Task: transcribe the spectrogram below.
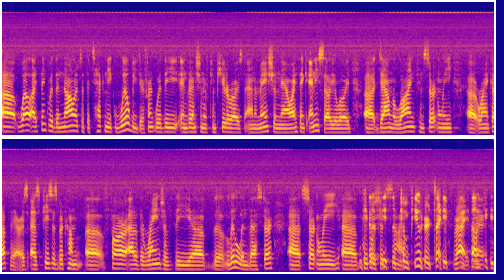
Uh, well, I think with the knowledge that the technique will be different with the invention of computerized animation now, I think any celluloid uh, down the line can certainly uh, rank up there. As, as pieces become uh, far out of the range of the, uh, the little investor, uh, certainly uh, people a should piece of computer tape. Right. Okay,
